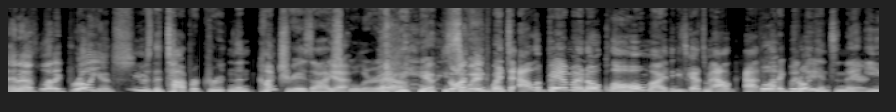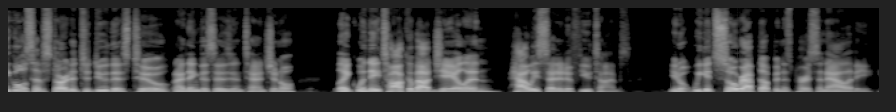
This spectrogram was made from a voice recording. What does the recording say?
And athletic brilliance, He was the top recruit in the country as a high Yeah. schooler. Yeah. You know, he So I went- think- went to Alabama and Oklahoma. I think he's got some al- athletic but the- brilliance in there. The Eagles have started to do this too, and I think this is intentional. Like when they talk about Jalen, Howie said it a few times. You know, we get so wrapped up in his personality,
